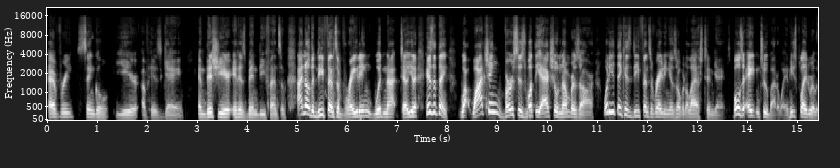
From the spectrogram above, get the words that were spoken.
every single year of his game. And this year it has been defensive. I know the defensive rating would not tell you that. Here's the thing wa- watching versus what the actual numbers are. What do you think his defensive rating is over the last 10 games? Bulls are eight and two, by the way, and he's played really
